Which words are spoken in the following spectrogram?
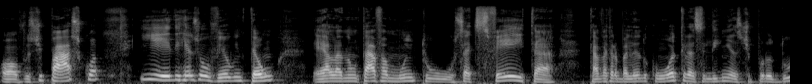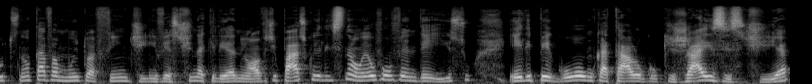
ovos de Páscoa e ele resolveu então ela não estava muito satisfeita, estava trabalhando com outras linhas de produtos, não estava muito afim de investir naquele ano em ovos de Páscoa. Ele disse: Não, eu vou vender isso. Ele pegou um catálogo que já existia,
